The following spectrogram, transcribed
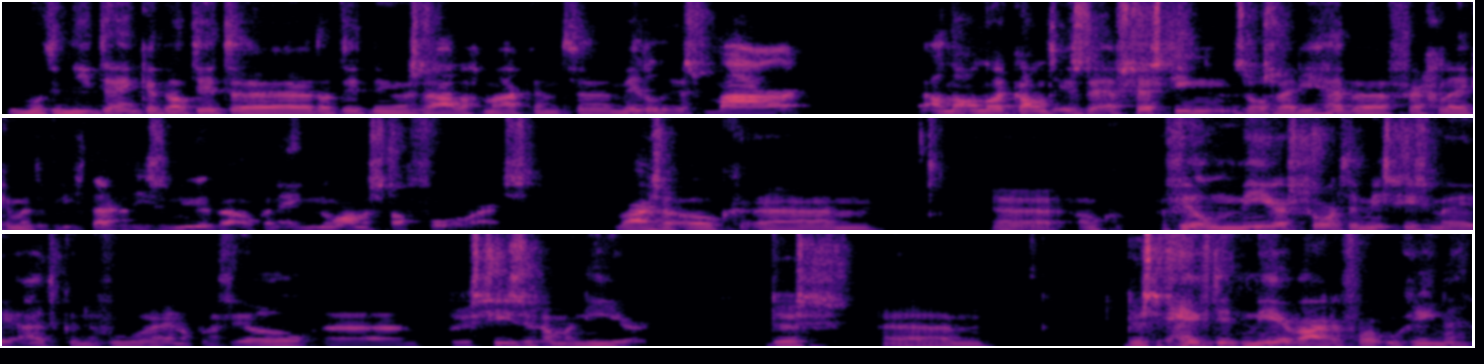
we moeten niet denken dat dit, uh, dat dit nu een zaligmakend uh, middel is. Maar aan de andere kant is de F-16, zoals wij die hebben, vergeleken met de vliegtuigen die ze nu hebben, ook een enorme stap voorwaarts. Waar ze ook, um, ook veel meer soorten missies mee uit kunnen voeren en op een veel preciezere manier. Dus um, dus heeft dit meerwaarde voor Oekraïne?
